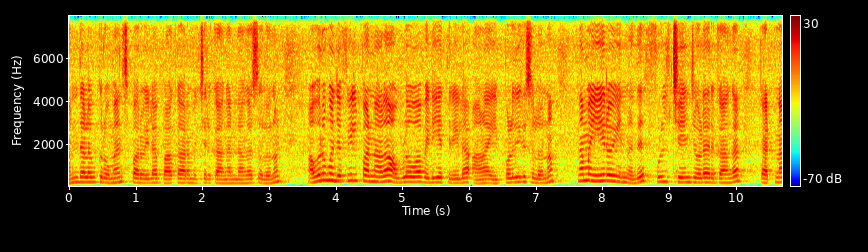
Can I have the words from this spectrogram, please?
அந்த அளவுக்கு ரொமான்ஸ் பார்வையில் பார்க்க ஆரம்பிச்சிருக்காங்கன்னு தாங்க சொல்லணும். அவரும் கொஞ்சம் ஃபீல் பண்ணாலும் அவ்வளோவா வெளியே தெரியல. ஆனால் இப்பொழுதைக்கு சொல்லணும்னா நம்ம ஹீரோயின் வந்து ஃபுல் சேஞ்சோடு இருக்காங்க. கட்னா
